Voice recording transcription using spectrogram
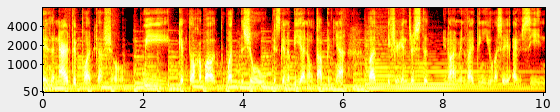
is a narrative podcast show. We can talk about what the show is gonna be, anong topic niya. But if you're interested, you know, I'm inviting you kasi I've seen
